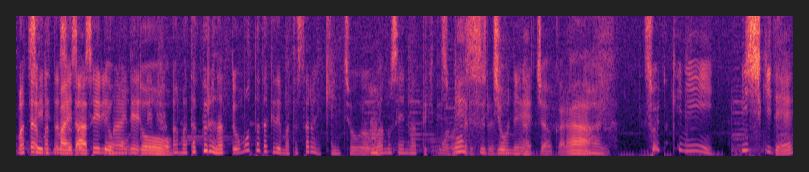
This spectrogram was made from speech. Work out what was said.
また生理前だって思うと。あまた来るなって思っただけでまたさらに緊張が上乗せになってきてしまったねスイッチオりするので、ンになっちゃうから、はいそういう時に意識で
